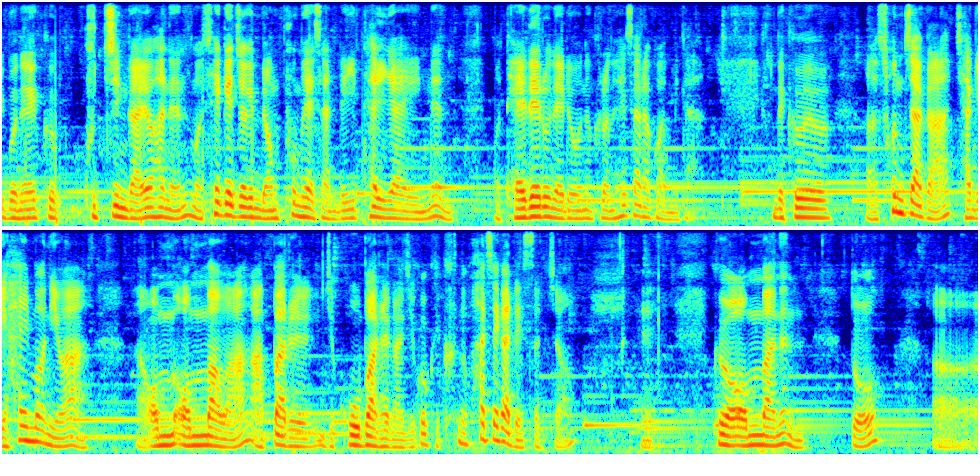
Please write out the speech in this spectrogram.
이번에 그 구찌인가요 하는 뭐 세계적인 명품 회사인데 이탈리아에 있는 뭐 대대로 내려오는 그런 회사라고 합니다. 근데 그 아, 손자가 자기 할머니와 아, 엄, 엄마와 아빠를 이제 고발해가지고 그큰 화제가 됐었죠. 예. 그 엄마는 또 어,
